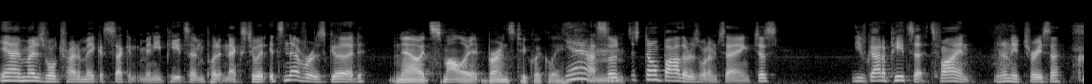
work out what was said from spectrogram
yeah, I might as well try to make a second mini pizza and put it next to it. It's never as good. No, it's smaller. It burns too quickly. Yeah, so mm. just don't bother is what I'm saying. Just you've got a pizza. It's fine. You don't need Teresa.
